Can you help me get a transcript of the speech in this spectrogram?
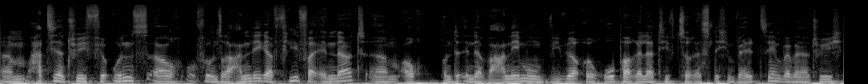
ähm, hat sich natürlich für uns, auch für unsere Anleger viel verändert, ähm, auch in der Wahrnehmung, wie wir Europa relativ zur restlichen Welt sehen, weil wir natürlich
